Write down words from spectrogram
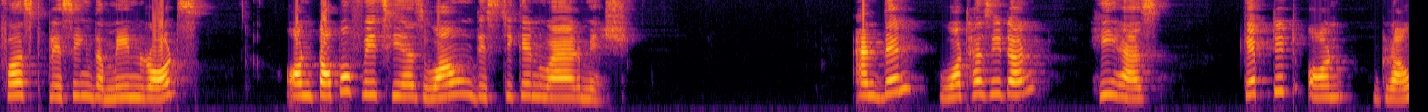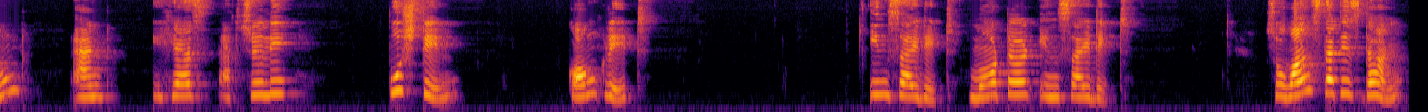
first placing the main rods on top of which he has wound this chicken wire mesh. And then what has he done? He has kept it on ground and he has actually pushed in concrete inside it, mortar inside it. So, once that is done,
